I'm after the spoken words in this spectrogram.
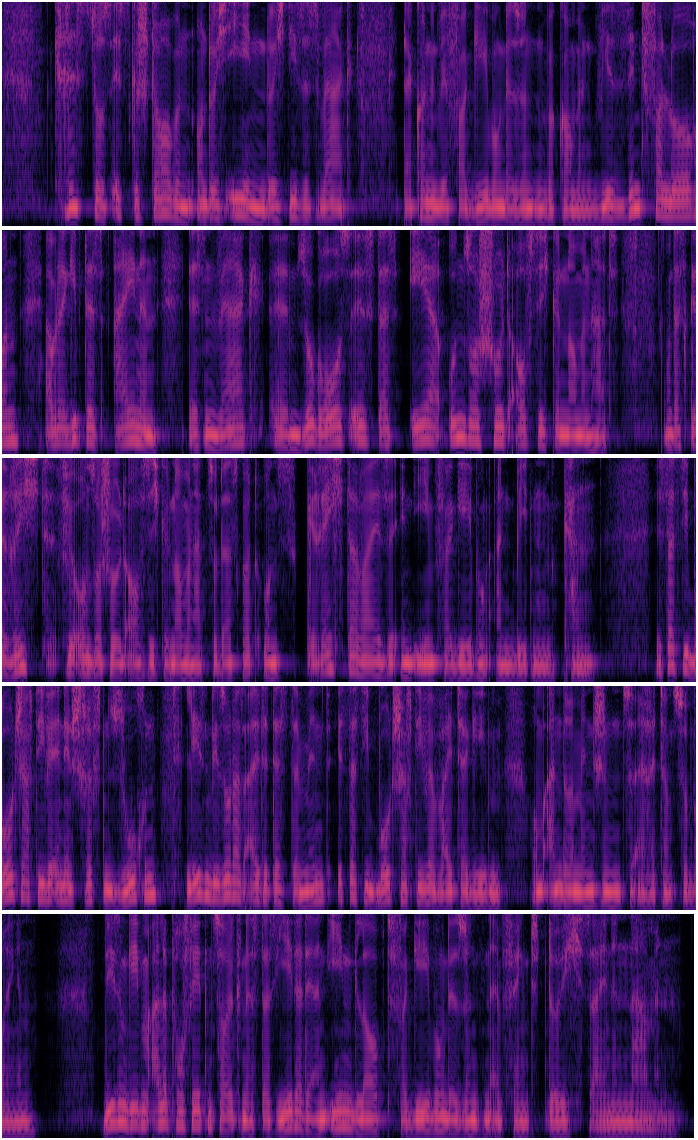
Christus ist gestorben und durch ihn, durch dieses Werk, da können wir Vergebung der Sünden bekommen. Wir sind verloren, aber da gibt es einen, dessen Werk äh, so groß ist, dass er unsere Schuld auf sich genommen hat und das Gericht für unsere Schuld auf sich genommen hat, sodass Gott uns gerechterweise in ihm Vergebung anbieten kann. Ist das die Botschaft, die wir in den Schriften suchen? Lesen wir so das Alte Testament? Ist das die Botschaft, die wir weitergeben, um andere Menschen zur Errettung zu bringen? Diesem geben alle Propheten Zeugnis, dass jeder, der an ihn glaubt, Vergebung der Sünden empfängt durch seinen Namen.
